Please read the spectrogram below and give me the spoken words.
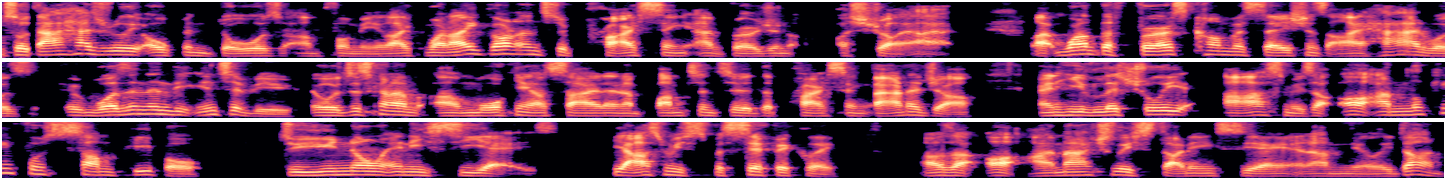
So that has really opened doors um, for me. Like when I got into pricing at Virgin Australia, like one of the first conversations I had was it wasn't in the interview. It was just kind of um, walking outside and I bumped into the pricing manager and he literally asked me, he's like, "Oh, I'm looking for some people. Do you know any CAs?" He asked me specifically. I was like, "Oh, I'm actually studying CA and I'm nearly done."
